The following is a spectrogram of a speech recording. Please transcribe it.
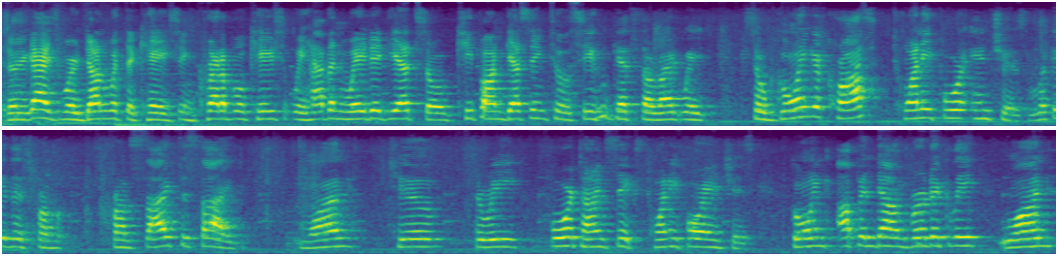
So you guys, we're done with the case. Incredible case. We haven't waited yet, so keep on guessing till see who gets the right weight. So going across 24 inches. Look at this from, from side to side. One, two, three, four times six, 24 inches. Going up and down vertically, one,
